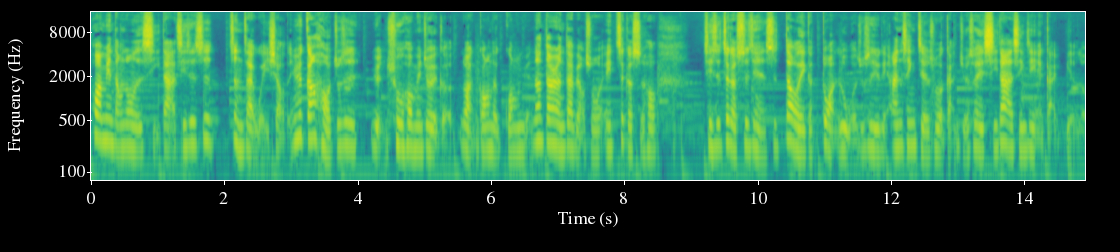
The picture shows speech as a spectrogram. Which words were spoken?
画面当中的习大其实是正在微笑的，因为刚好就是远处后面就有一个暖光的光源，那当然代表说，诶，这个时候其实这个事件也是到了一个段落，就是有点安心结束的感觉，所以习大的心境也改变了。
